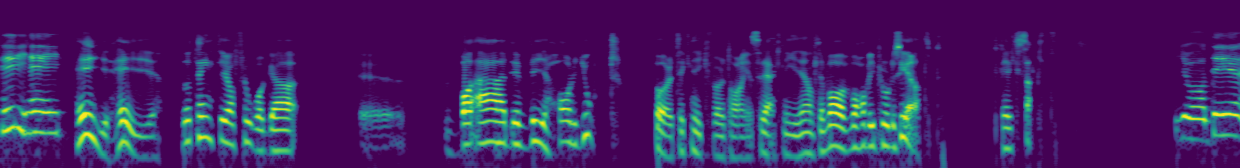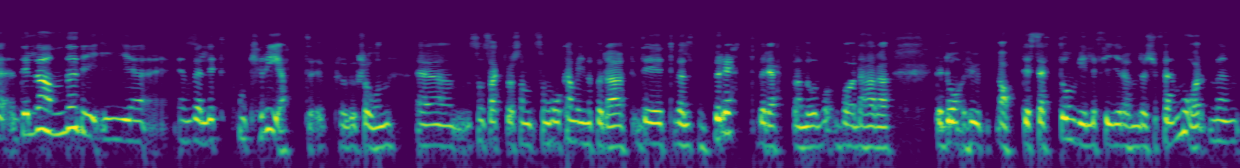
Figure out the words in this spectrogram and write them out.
Hej, hej! Hej, hej! Då tänkte jag fråga, eh, vad är det vi har gjort för teknikföretagens räkning egentligen? Vad, vad har vi producerat? Exakt. Ja, det, det landade i en väldigt konkret produktion. Eh, som sagt som, som Håkan var inne på där, att det är ett väldigt brett berättande och vad det här, det, de, hur, ja, det sätt de ville fira 125 år. Men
